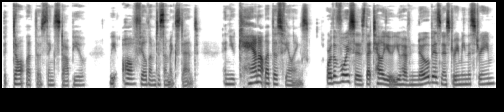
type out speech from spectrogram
but don't let those things stop you. We all feel them to some extent, and you cannot let those feelings or the voices that tell you you have no business dreaming this dream,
